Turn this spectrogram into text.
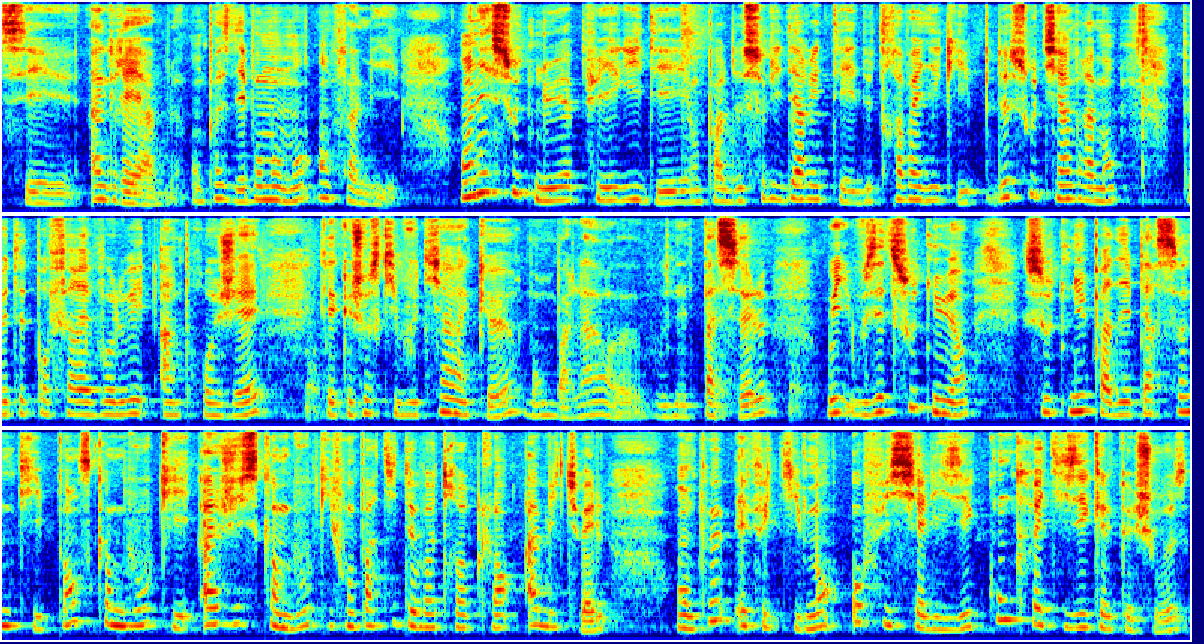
c'est agréable. On passe des bons moments en famille. On est soutenu, appuyé, guidé. On parle de solidarité, de travail d'équipe, de soutien vraiment. Peut-être pour faire évoluer un projet, quelque chose qui vous tient à cœur. Bon, bah là, euh, vous n'êtes pas seul. Oui, vous êtes soutenu. Hein. Soutenu par des personnes qui pensent comme vous, qui agissent comme vous, qui font partie de votre clan habituel. On peut effectivement officialiser, concrétiser quelque chose.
